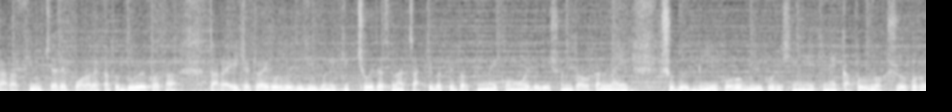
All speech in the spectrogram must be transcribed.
তারা ফিউচারে পড়ালেখা তো দূরের কথা, তারা এটা ট্রাই করবে যে জীবনে কিচ্ছু হইতেছে না, চাকরি বাকরি দরকার নেই, কোনো এডুকেশন দরকার নাই, শুধু বিয়ে করো, বিয়ে করে সেই মেয়ে কিনে কাপড় ব্লগ শুরু করো।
